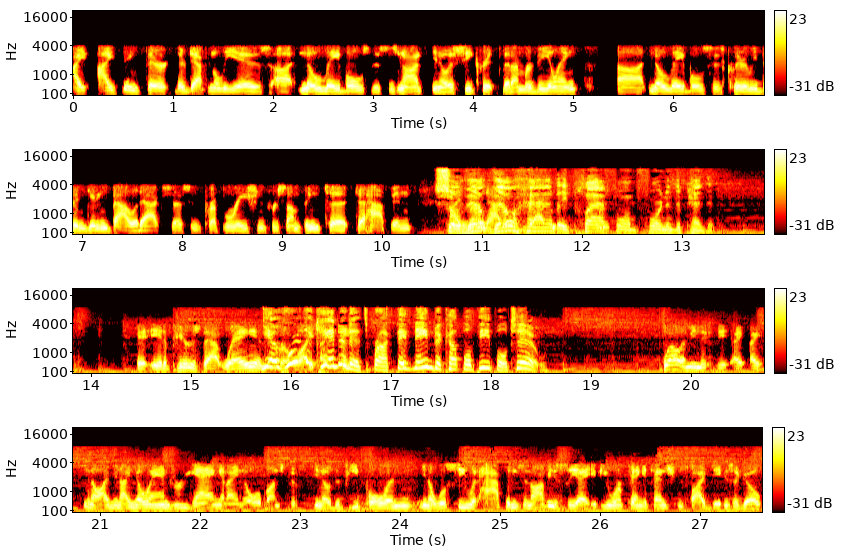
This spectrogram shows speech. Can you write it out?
I, I think there there definitely is uh, no labels. This is not you know a secret that I'm revealing. Uh, no labels has clearly been getting ballot access in preparation for something to, to happen. So I they'll learned how to they'll have a platform for an independent. It, it appears that way. And yeah, so who are I- the candidates, Brock? They've named a couple people too. Well, I mean, it- I, I, you know, I mean, I know Andrew Yang, and I know a bunch of you know the people, and you know, we'll see what happens. And obviously, I, if you weren't paying attention five days ago,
